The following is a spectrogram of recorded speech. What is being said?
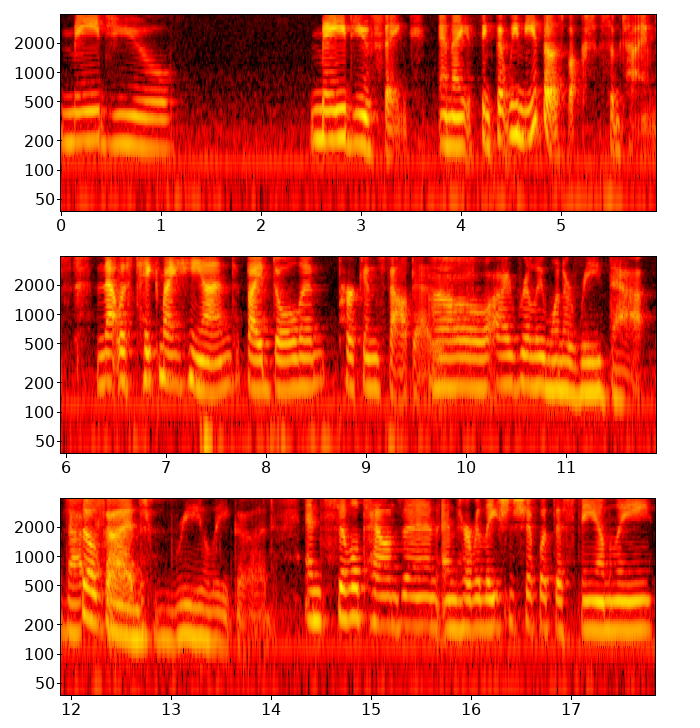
made you made you think and I think that we need those books sometimes. And that was Take My Hand by Dolen Perkins Valdez. Oh, I really want to read that. That so sounds good. really good. And Sybil Townsend and her relationship with this family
